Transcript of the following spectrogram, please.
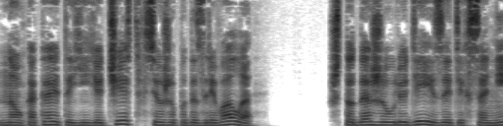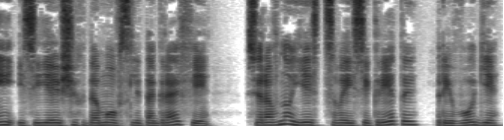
но какая-то ее часть все же подозревала, что даже у людей из этих саней и сияющих домов с литографией все равно есть свои секреты, тревоги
